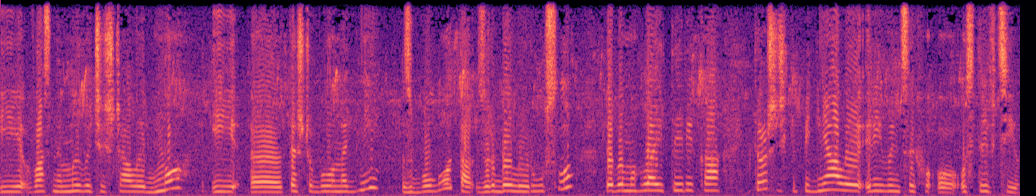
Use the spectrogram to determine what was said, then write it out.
І власне ми вичищали дно, і е, те, що було на дні, з болота зробили русло, де би могла йти ріка, і трошечки підняли рівень цих острівців,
